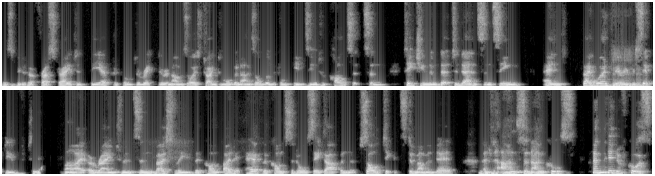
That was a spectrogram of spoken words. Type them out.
was a bit of a frustrated theatrical director, and I was always trying to organise all the little kids into concerts and teaching them to dance and sing. And they weren't very receptive to my arrangements, and mostly the con- I'd have the concert all set up and sold tickets to mum and dad and aunts and uncles, and then of course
